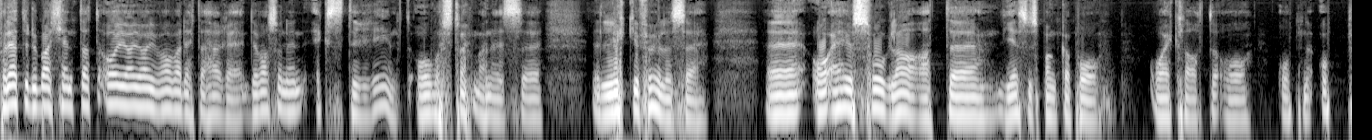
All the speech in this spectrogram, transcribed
For at du bare kjente at oi, oi, oi, hva var dette her? Det var sånn en ekstremt overstrømmende uh, lykkefølelse. Uh, og jeg er jo så glad at Jesus banka på, og jeg klarte å åpne opp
